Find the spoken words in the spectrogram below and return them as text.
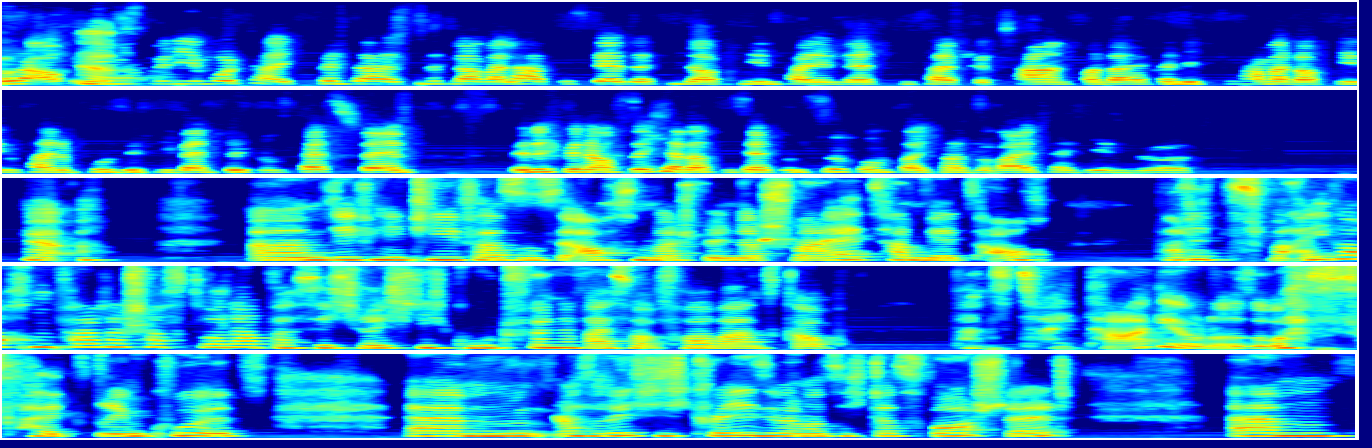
oder auch ja. eben für die Mutter. Ich finde, da ist mittlerweile hat sich sehr, sehr viel auf jeden Fall in der letzten Zeit getan. Von daher finde ich, kann man da auf jeden Fall eine positive Entwicklung feststellen. Und ich bin auch sicher, dass es jetzt in Zukunft, sag ich mal, so weitergehen wird. Ja, ähm, definitiv. Also es ist ja auch zum Beispiel in der Schweiz haben wir jetzt auch, warte, zwei Wochen Vaterschaftsurlaub, was ich richtig gut finde, weil es vorher waren es, glaube waren es zwei Tage oder so. Das war extrem kurz. Ähm, also richtig crazy, wenn man sich das vorstellt. Ähm,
